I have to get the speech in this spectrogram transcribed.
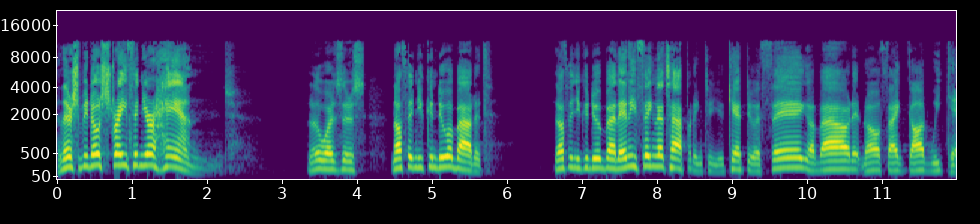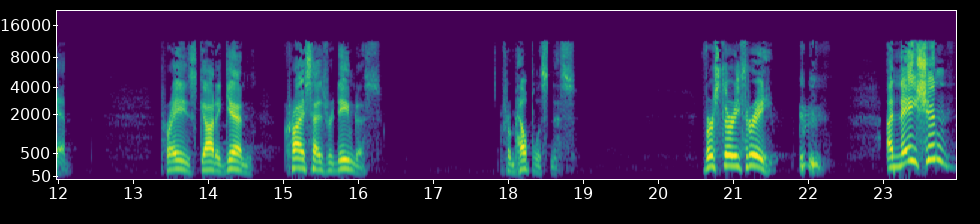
And there should be no strength in your hand. In other words, there's nothing you can do about it. Nothing you can do about anything that's happening to you. Can't do a thing about it. No, thank God we can. Praise God again. Christ has redeemed us from helplessness. Verse 33 A nation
